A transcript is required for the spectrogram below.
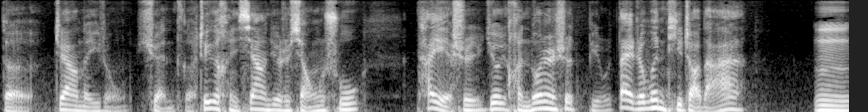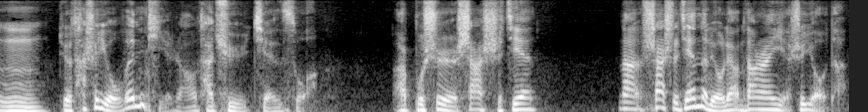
的这样的一种选择。这个很像就是小红书，它也是就很多人是比如带着问题找答案，嗯嗯就他是有问题，然后他去检索，而不是杀时间。那杀时间的流量当然也是有的，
